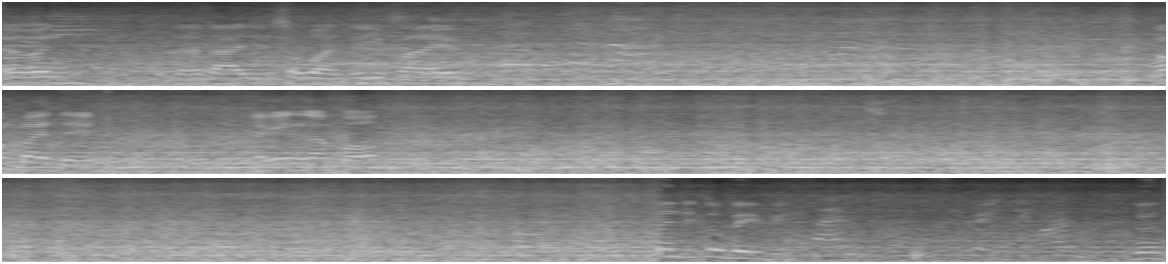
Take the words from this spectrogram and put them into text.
Ayun. Na tayo dito sa 135. Kung pwede, lagay na lang po. Twenty-two, baby. Dun.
